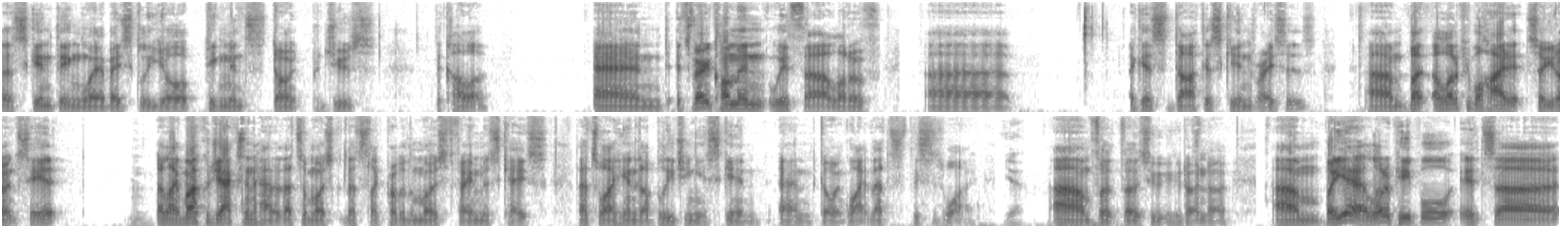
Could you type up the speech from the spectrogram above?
a skin thing where basically your pigments don't produce the color, and it's very common with uh, a lot of uh, I guess darker skinned races. Um, but a lot of people hide it so you don't see it. But like Michael Jackson had it. That's the most. That's like probably the most famous case. That's why he ended up bleaching his skin and going white. That's this is why. yeah. Um, for those who, who don't know. Um, but yeah, a lot of people. It's uh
